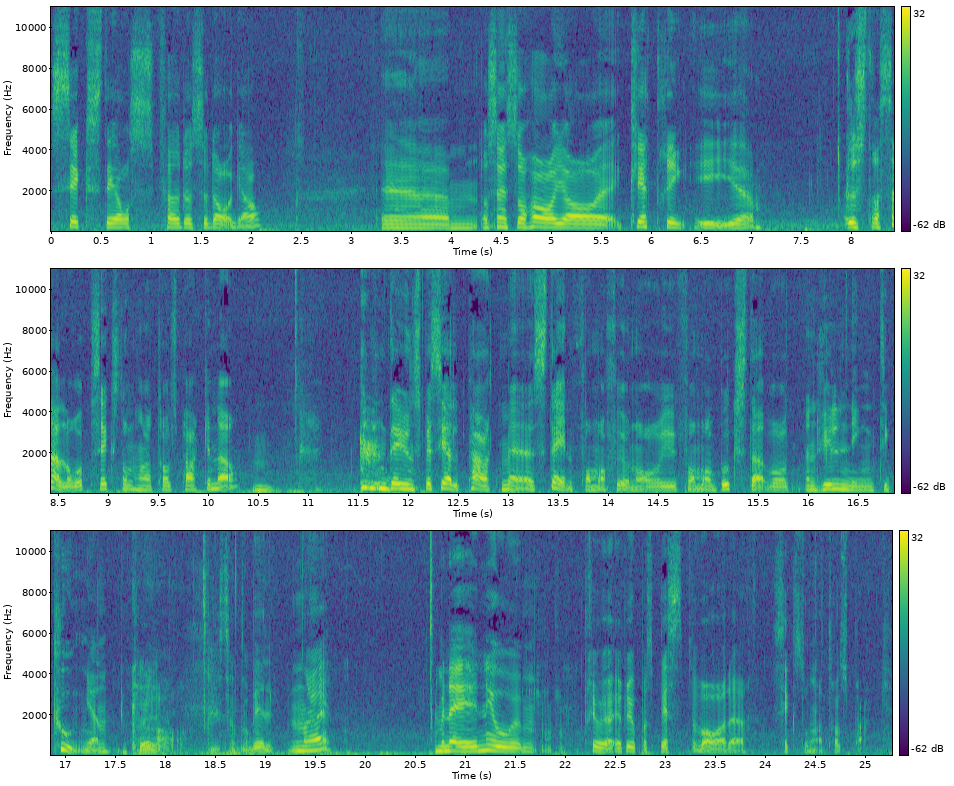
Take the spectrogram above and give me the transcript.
60 års födelsedagar. Ehm, och sen så har jag klättring i eh, Östra Sallerup, 1600-talsparken där. Det är ju en speciell park med stenformationer i form av bokstäver. En hyllning till kungen. Okej, Ah. visste inte om. Nej. Men det är nog, mm, tror jag, Europas bäst bevarade 1600-talspark.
